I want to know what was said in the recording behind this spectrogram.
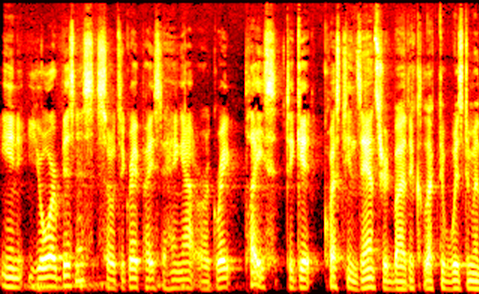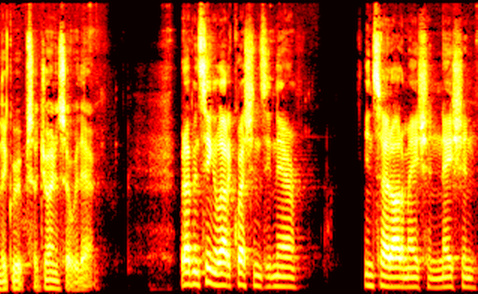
in your business. So it's a great place to hang out or a great place to get questions answered by the collective wisdom of the group. So join us over there. But I've been seeing a lot of questions in there inside Automation Nation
